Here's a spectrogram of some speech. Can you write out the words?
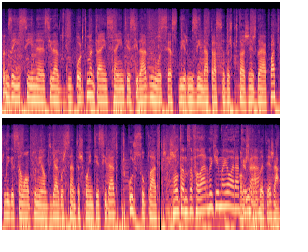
Vamos a isso e na cidade do Porto mantém-se a intensidade no acesso de Hermesinda à Praça das Portagens da A4, ligação ao túnel de Águas Santas com intensidade, percurso plata. Voltamos a falar daqui a meia hora. Até já. Combinado, até já.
